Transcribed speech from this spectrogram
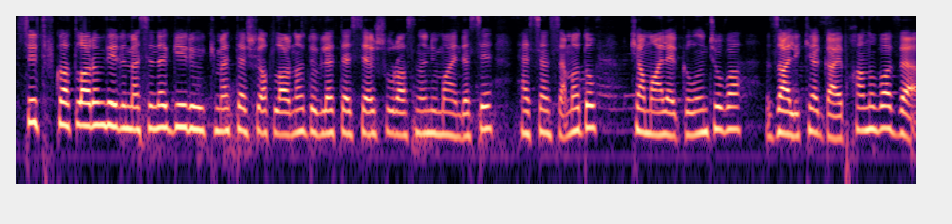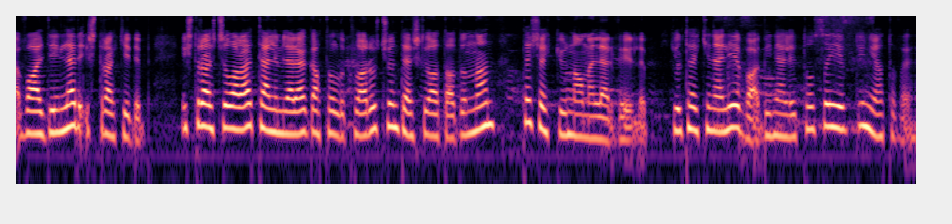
Sertifikatların verilməsində qeyri-hökumət təşkilatlarına Dövlət Dəstəyi Şurasının nümayəndəsi Həsən Səmədov, Kəmalə Qılıncova, Zalikə Qayıbxanova və valideynlər iştirak edib. İştirakçılara təlimlərə qatıldıqları üçün təşkilat adından təşəkkürnamələr verilib. Gültəkin Əliyeva, Binəli Tosayev, Dünya TV.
